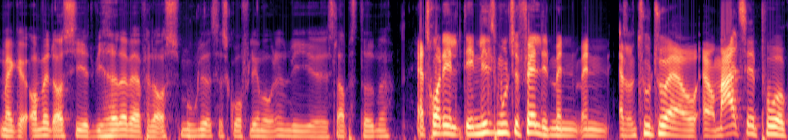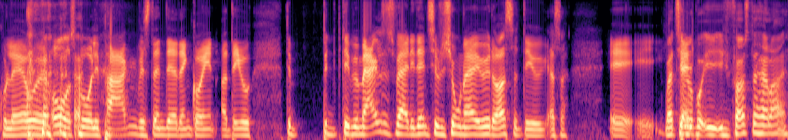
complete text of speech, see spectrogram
man kan omvendt også sige, at vi havde da i hvert fald også mulighed til at score flere mål, end vi øh, slap afsted med. Jeg tror, det er, det er en lille smule tilfældigt, men, men altså, Tutu er jo, er jo meget tæt på at kunne lave øh, årets mål i parken, hvis den der den går ind. Og det er jo det, det bemærkelsesværdige i den situation er jo også, at det er jo, altså... Øh, Hvad tænker du på i, i første halvleg?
